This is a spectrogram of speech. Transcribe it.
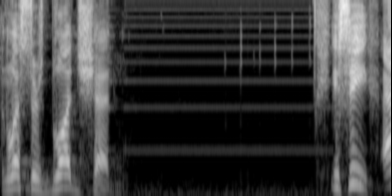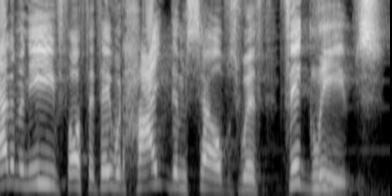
unless there's bloodshed. You see, Adam and Eve thought that they would hide themselves with fig leaves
